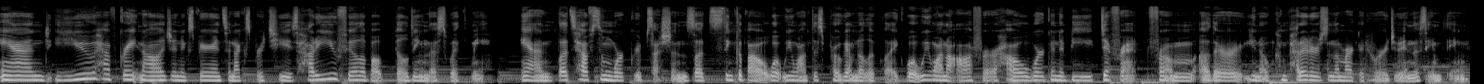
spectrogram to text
and you have great knowledge and experience and expertise. How do you feel about building this with me? And let's have some work group sessions. Let's think about what we want this program to look like, what we want to offer, how we're going to be different from other, you know, competitors in the market who are doing the same thing.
